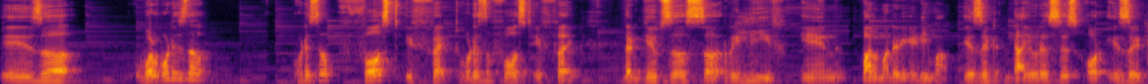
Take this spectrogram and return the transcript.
is, uh, what, what is the what is the first effect what is the first effect that gives us uh, relief in pulmonary edema? Is it diuresis or is it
